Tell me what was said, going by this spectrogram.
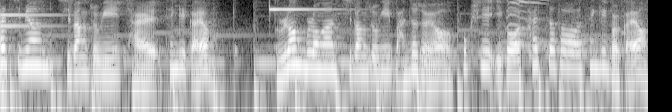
살찌면 지방종이 잘 생길까요? 물렁물렁한 지방종이 만져져요. 혹시 이거 살쪄서 생긴 걸까요?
